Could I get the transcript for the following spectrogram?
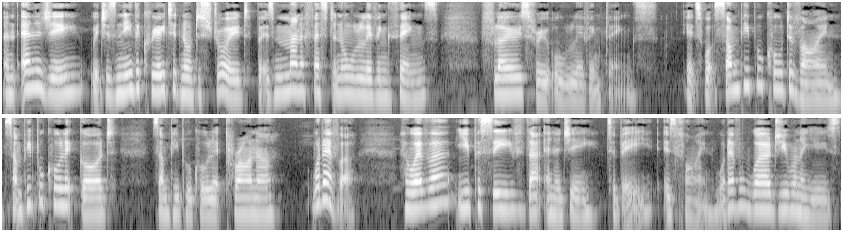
An energy which is neither created nor destroyed, but is manifest in all living things, flows through all living things. It's what some people call divine, some people call it God, some people call it prana, whatever. However, you perceive that energy to be is fine. Whatever word you want to use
